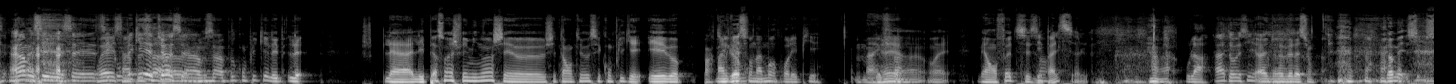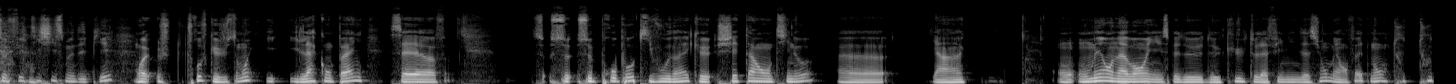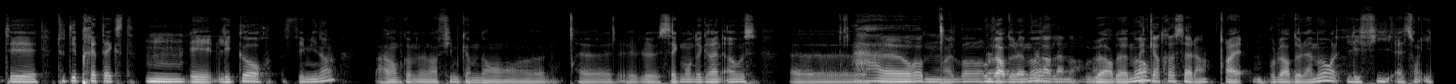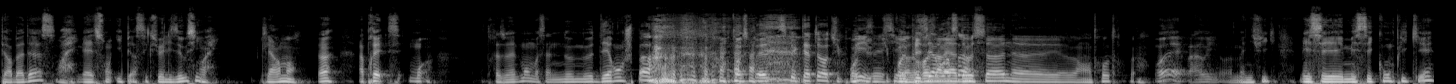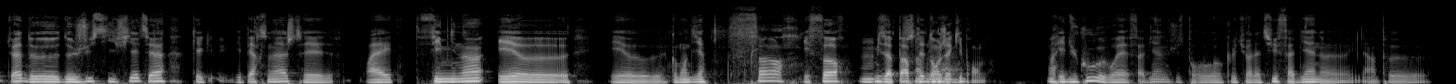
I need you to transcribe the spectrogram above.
non mais c'est Ouais, compliqué tu vois c'est un, peu compliqué les, les, la- les personnages féminins chez, euh, chez Tarantino c'est compliqué et euh, malgré son amour pour les pieds. Malgré, Les euh, ouais. Mais en fait, c'est C'est ça. pas le seul. Oula. Ah, toi aussi, ah, une révélation. non, mais ce, ce fétichisme des pieds, moi, je trouve que justement, il, il accompagne c'est, euh, ce, ce, ce propos qui voudrait que chez Tarantino, euh, il y a un, on, on met en avant une espèce de, de culte de la féminisation, mais en fait, non, tout, tout est, tout est prétexte. Mhm. Et les corps féminins, par exemple, comme dans un film comme dans euh, euh, le segment de Grindhouse, euh, Ah, euh, Boulevard de la mort. Boulevard de la mort. Boulevard de la mort, Avec Kurt Russell, hein. Ouais, Mm. Boulevard de la mort, les filles, elles sont hyper badass, Ouais. mais elles sont hyper sexualisées aussi. Ouais. Clairement. Tu Après, moi, très honnêtement, moi, ça ne me dérange pas. en tant que spe- spectateur, tu prends, Oui, tu si, prends plaisir à voir ça. Dawson, euh, entre autres. Quoi. Ouais, bah oui, magnifique. Mais c'est, mais c'est compliqué, tu vois, de, de justifier, tu vois, des personnages, c'est, ouais, féminins et, euh, et euh, comment dire, Fort. et forts, Mm, mis à part peut-être dans Jackie. Brown. Ouais. Et du coup, euh, ouais, Fabienne, juste pour clôturer là-dessus, Fabienne, euh, il a un peu.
